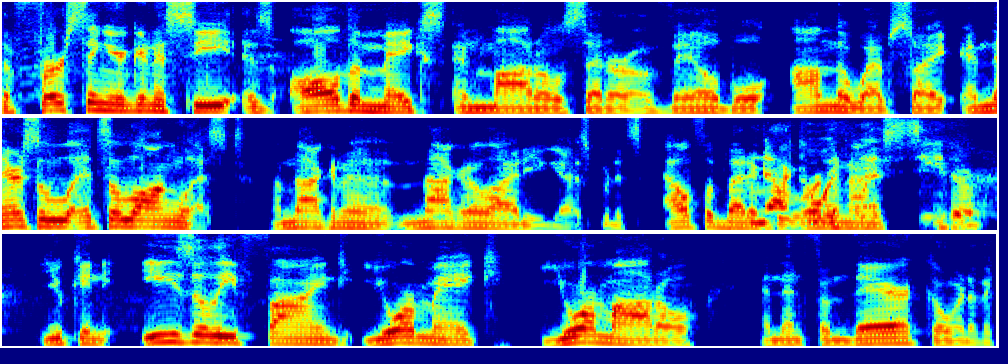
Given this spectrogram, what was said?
the first thing you're going to see is all the makes and models that are available on the website and there's a it's a long list i'm not to not to lie to you guys but it's alphabetically organized either you can easily find your make your model and then from there go into the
